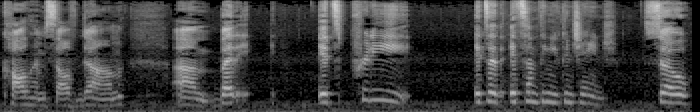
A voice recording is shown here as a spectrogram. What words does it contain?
call himself dumb, um, but it, it's pretty, it's, a, it's something you can change. So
